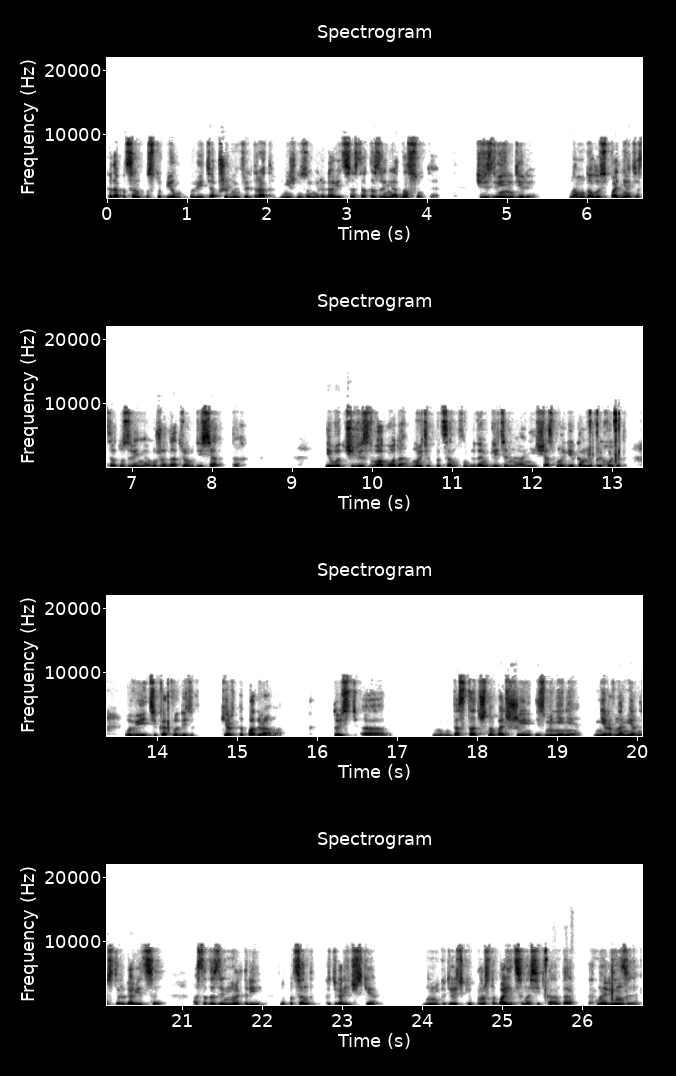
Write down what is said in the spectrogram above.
Когда пациент поступил, вы видите обширный инфильтрат в нижней зоне роговицы, острота зрения 1 сотая. Через две недели нам удалось поднять остроту зрения уже до 3 десятых. И вот через два года мы этих пациентов наблюдаем длительно, они сейчас многие ко мне приходят. Вы видите, как выглядит кертопограмма. То есть э, достаточно большие изменения неравномерности роговицы, зрения 0,3, но пациент категорически, ну не категорически, просто боится носить контактные линзы,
